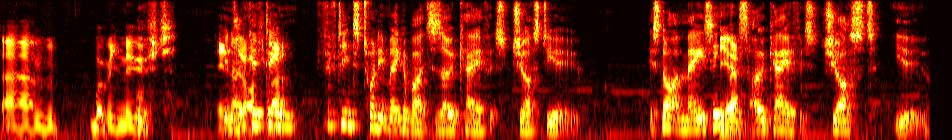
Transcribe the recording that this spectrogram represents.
um, when we moved you into know, our 15, flat. 15 to 20 megabytes is okay if it's just you. It's not amazing, Yeah. but it's okay if it's just you.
